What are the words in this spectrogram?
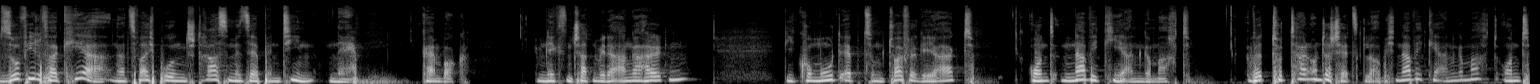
so viel Verkehr, einer zweispurigen Straße mit Serpentin, nee, kein Bock im nächsten Schatten wieder angehalten, die Komoot-App zum Teufel gejagt und Naviki angemacht. Wird total unterschätzt, glaube ich. Naviki angemacht und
